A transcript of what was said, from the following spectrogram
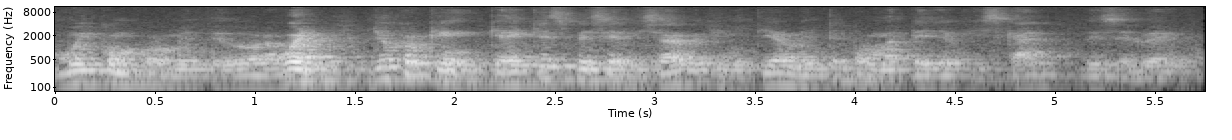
muy comprometedora. Bueno, yo creo que, que hay que especializar definitivamente por materia fiscal, desde luego.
